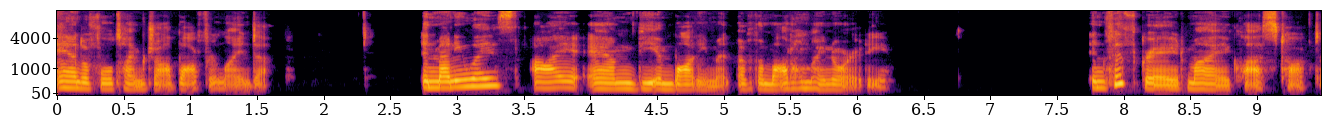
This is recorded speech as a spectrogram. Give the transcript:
and a full time job offer lined up. In many ways, I am the embodiment of the model minority. In fifth grade, my class talked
